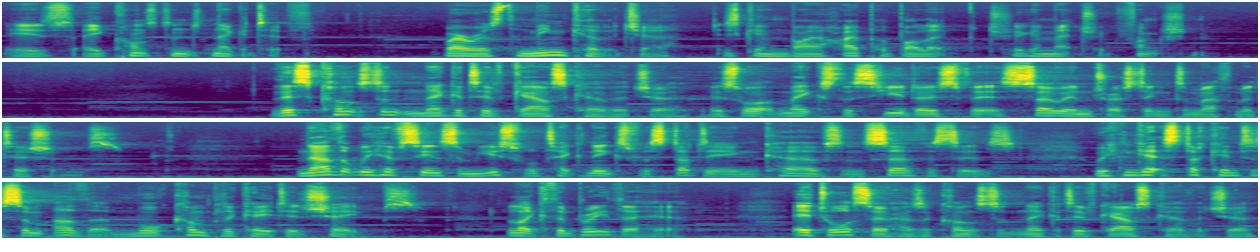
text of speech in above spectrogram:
is a constant negative, whereas the mean curvature is given by a hyperbolic trigonometric function. This constant negative Gauss curvature is what makes the pseudosphere so interesting to mathematicians. Now that we have seen some useful techniques for studying curves and surfaces, we can get stuck into some other, more complicated shapes, like the breather here. It also has a constant negative Gauss curvature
